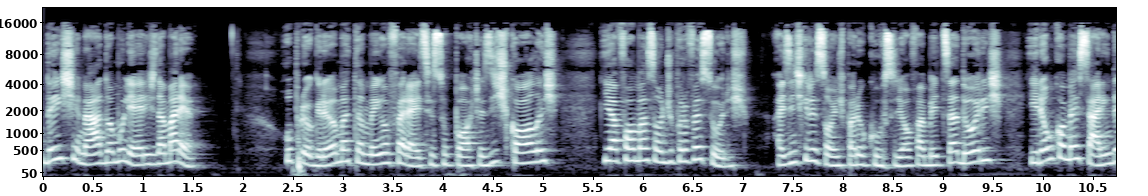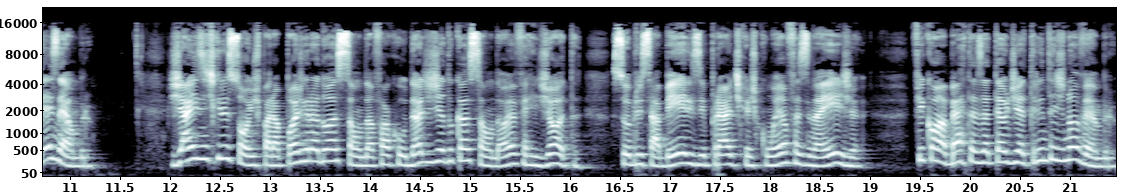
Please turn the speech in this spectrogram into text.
destinado a mulheres da Maré. O programa também oferece suporte às escolas e à formação de professores. As inscrições para o curso de alfabetizadores irão começar em dezembro. Já as inscrições para a pós-graduação da Faculdade de Educação da UFRJ sobre saberes e práticas com ênfase na EJA ficam abertas até o dia 30 de novembro.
